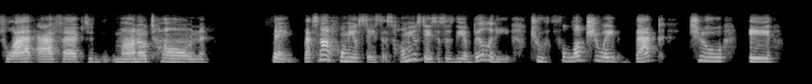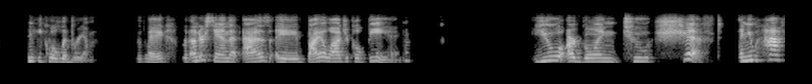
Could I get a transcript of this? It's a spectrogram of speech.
flat affect monotone thing. That's not homeostasis. Homeostasis is the ability to fluctuate back to a an equilibrium okay? But understand that as a biological being you are going to shift and you have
